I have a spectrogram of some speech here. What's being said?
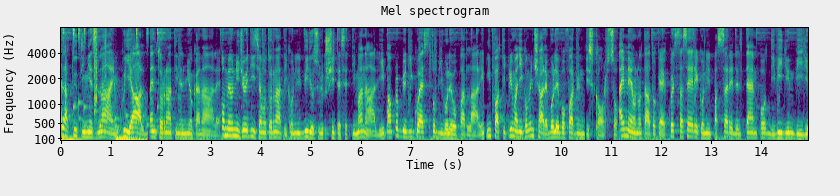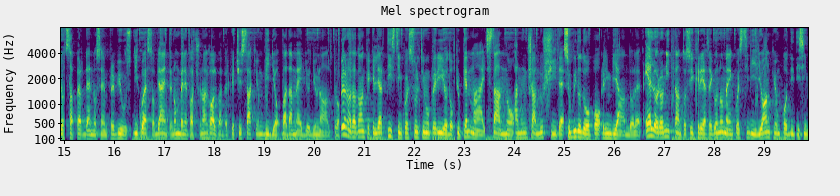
Bella a tutti i miei slime, qui Al, bentornati nel mio canale. Come ogni giovedì siamo tornati con il video sulle uscite settimanali, ma proprio di questo vi volevo parlare. Infatti prima di cominciare volevo farvi un discorso. Ahimè ho notato che questa serie con il passare del tempo di video in video sta perdendo sempre views. Di questo ovviamente non ve ne faccio una colpa perché ci sa che un video vada meglio di un altro. Poi ho notato anche che gli artisti in quest'ultimo periodo più che mai stanno annunciando uscite subito dopo rinviandole. E allora ogni tanto si crea secondo me in questi video anche un po' di disinformazione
